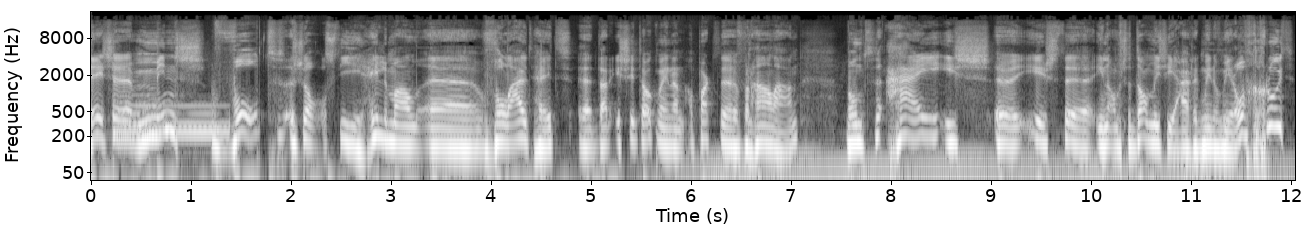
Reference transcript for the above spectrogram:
Deze Mins Volt, zoals die helemaal eh, voluit heet... eh, daar zit ook weer een apart eh, verhaal aan. Want hij is eerst in Amsterdam is hij eigenlijk min of meer opgegroeid.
